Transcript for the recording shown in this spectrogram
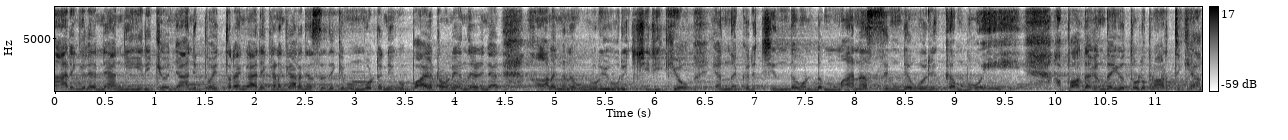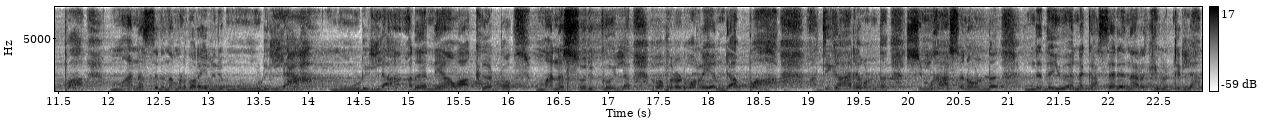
ആരെങ്കിലും എന്നെ അംഗീകരിക്കുമോ ഞാനിപ്പോൾ ഇത്രയും കാര്യങ്ങളൊക്കെ അറിഞ്ഞ സ്ഥിതിക്ക് മുമ്പോട്ട് ഇനി കുപ്പായിട്ടോണ്ട് എന്ന് കഴിഞ്ഞാൽ ആളിങ്ങനെ ഊറി ഊറി ചിരിക്കുമോ എന്നൊക്കെ ഒരു ചിന്ത കൊണ്ട് മനസ്സിന്റെ ഒരുക്കം പോയി. അപ്പോൾ അദ്ദേഹം ദൈവത്തോട് പ്രാർത്ഥിക്കുക അപ്പ മനസ്സിന് നമ്മൾ പറയലൊരു മൂടില്ല മൂടില്ല. അത് തന്നെ ആ വാക്ക് കേട്ടോ. മനസ്സൊരുക്കമില്ല അപ്പോൾ അവരോട് പറയും എന്റെ അപ്പ അധികാരമുണ്ട് സിംഹാസനമുണ്ട്. എന്റെ ദൈവം എന്നെ കസേരയിൽ നിന്ന് ഇറക്കി വിട്ടില്ല.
